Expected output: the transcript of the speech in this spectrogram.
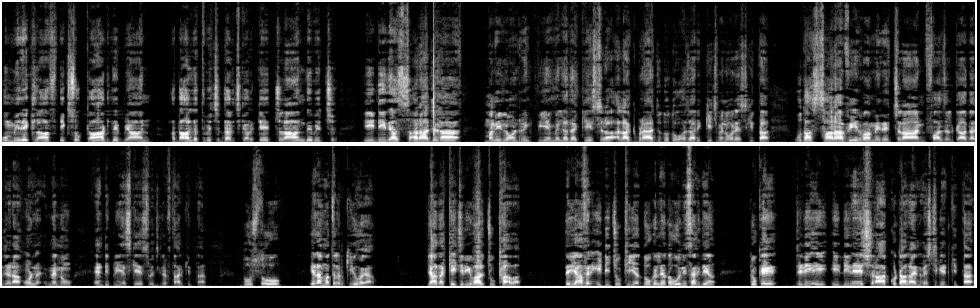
ਉਹ ਮੇਰੇ ਖਿਲਾਫ 161 ਦੇ ਬਿਆਨ ਅਦਾਲਤ ਵਿੱਚ ਦਰਜ ਕਰਕੇ ਚਲਾਨ ਦੇ ਵਿੱਚ ਈਡੀ ਦਾ ਸਾਰਾ ਜਿਹੜਾ ਮਨੀ ਲਾਂਡਰਿੰਗ ਪੀਐਮਐਲ ਦਾ ਕੇਸ ਜਿਹੜਾ ਅਲੱਗ ਬਣਾਇਆ ਜਦੋਂ 2021 ਚ ਮੈਨੂੰ ਅਰੈਸਟ ਕੀਤਾ ਉਹਦਾ ਸਾਰਾ ਵੇਰਵਾ ਮੇਰੇ ਚਲਾਨ ਫਾਜ਼ਿਲਕਾ ਦਾ ਜਿਹੜਾ ਹੁਣ ਮੈਨੂੰ ਐਨਡੀਪੀਐਸ ਕੇਸ ਵਿੱਚ ਗ੍ਰਿਫਤਾਰ ਕੀਤਾ। ਦੋਸਤੋ, ਇਹਦਾ ਮਤਲਬ ਕੀ ਹੋਇਆ? ਜਾਂ ਤਾਂ ਕੇਜਰੀਵਾਲ ਝੂਠਾ ਵਾ ਤੇ ਜਾਂ ਫਿਰ ਈਡੀ ਝੂਠੀ ਆ। ਦੋ ਗੱਲਾਂ ਤਾਂ ਹੋ ਨਹੀਂ ਸਕਦੀਆਂ, ਕਿਉਂਕਿ ਜਿਹੜੀ ਈਡੀ ਨੇ ਸ਼ਰਾਬ ਘੁਟਾਲਾ ਇਨਵੈਸਟੀਗੇਟ ਕੀਤਾ,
